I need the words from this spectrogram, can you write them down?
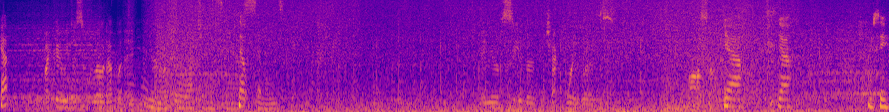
yep. Why couldn't we just float up with it? I know if watching this now, Nope. Simmons. And you'll see the checkpoint was awesome. Yeah. Yeah. Let me see.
